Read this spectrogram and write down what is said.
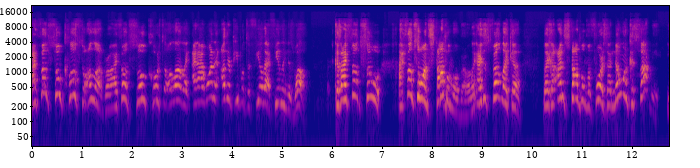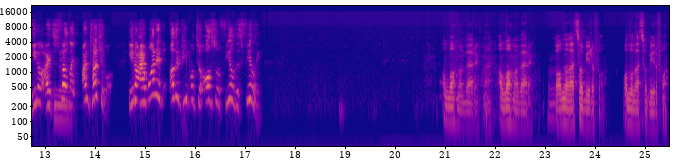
I felt so close to Allah, bro. I felt so close to Allah, like, and I wanted other people to feel that feeling as well, because I felt so, I felt so unstoppable, bro. Like I just felt like a, like an unstoppable force that no one could stop me. You know, I just Mm. felt like untouchable. You know, I wanted other people to also feel this feeling. Allahumma barak, man. Allahumma barak. Wallah, that's so beautiful. Wallah, that's so beautiful.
